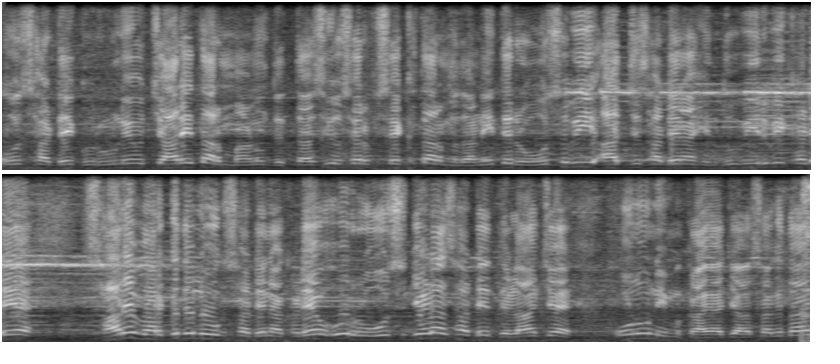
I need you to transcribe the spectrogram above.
ਉਹ ਸਾਡੇ ਗੁਰੂ ਨੇ ਉਹ ਚਾਰੇ ਧਰਮਾਂ ਨੂੰ ਦਿੱਤਾ ਸੀ ਉਹ ਸਿਰਫ ਸਿੱਖ ਧਰਮ ਦਾ ਨਹੀਂ ਤੇ ਰੋਸ ਵੀ ਅੱਜ ਸਾਡੇ ਨਾਲ ਹਿੰਦੂ ਵੀਰ ਵੀ ਖੜੇ ਆ ਸਾਰੇ ਵਰਗ ਦੇ ਲੋਕ ਸਾਡੇ ਨਾਲ ਖੜੇ ਆ ਉਹ ਰੋਸ ਜਿਹੜਾ ਸਾਡੇ ਦਿਲਾਂ 'ਚ ਹੈ ਉਹਨੂੰ ਨਹੀਂ ਮੁਕਾਇਆ ਜਾ ਸਕਦਾ।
